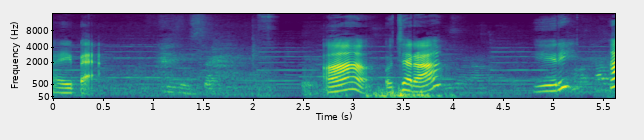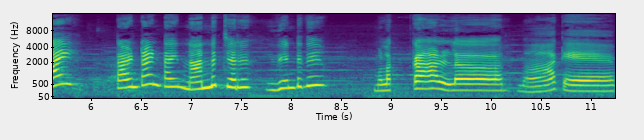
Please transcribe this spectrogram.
అయిపోయా వచ్చారా? ఏరి. హాయ్. Time time time. నాన్న వచ్చారు. ఇదేంటిది? ములక్కాళ్ళు. నాకే.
